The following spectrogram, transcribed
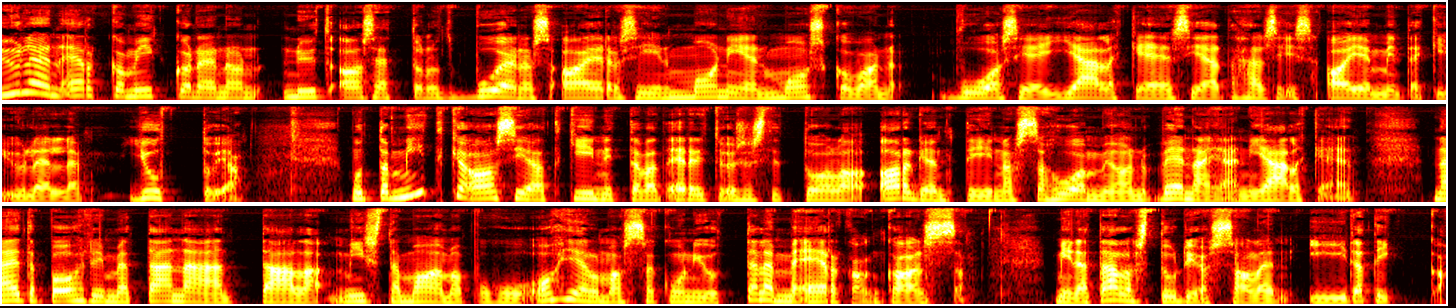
Ylen Erkka Mikkonen on nyt asettunut Buenos Airesiin monien Moskovan vuosien jälkeen. Sieltä hän siis aiemmin teki Ylelle juttuja. Mutta mitkä asiat kiinnittävät erityisesti tuolla Argentiinassa huomioon Venäjän jälkeen? Näitä pohdimme tänään täällä Mistä maailma puhuu ohjelmassa, kun juttelemme Erkan kanssa. Minä täällä studiossa olen Iida Tikka.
